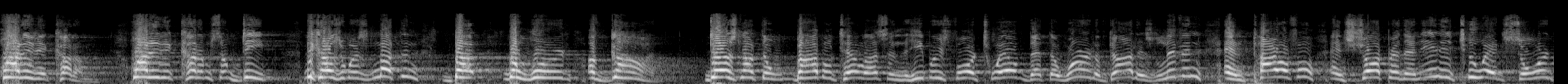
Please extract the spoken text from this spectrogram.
Why did it cut them? Why did it cut them so deep? Because it was nothing but the Word of God. Does not the Bible tell us in Hebrews 4:12 that the word of God is living and powerful and sharper than any two-edged sword,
